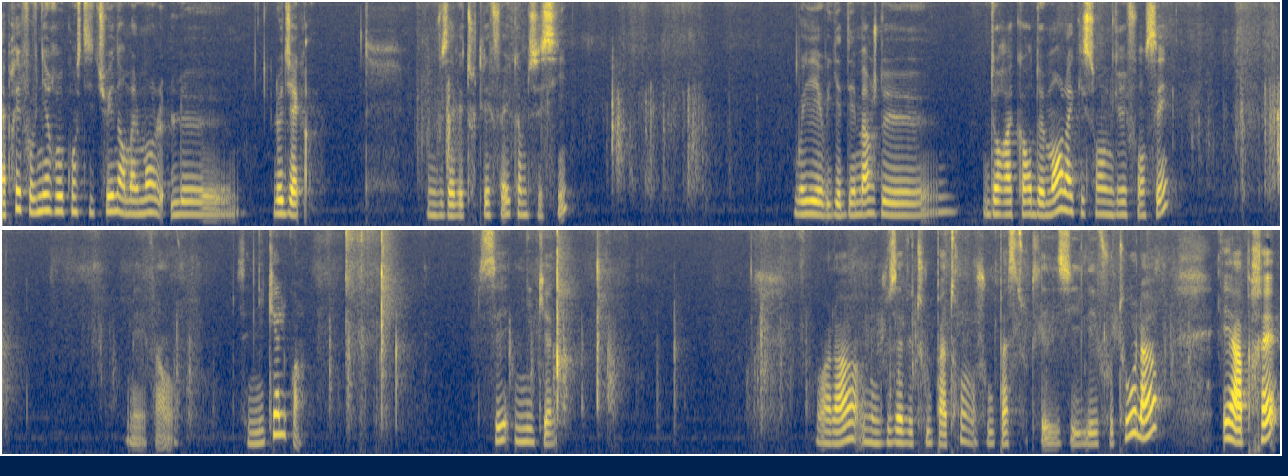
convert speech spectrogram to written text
après, il faut venir reconstituer normalement le, diagramme. Vous avez toutes les feuilles comme ceci. Vous voyez, il y a des marges de, de raccordement là qui sont en gris foncé. Mais enfin, c'est nickel quoi. Nickel. Voilà, donc vous avez tout le patron. Je vous passe toutes les, photos là. Et après,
